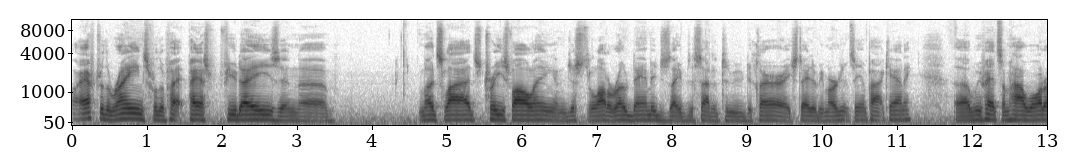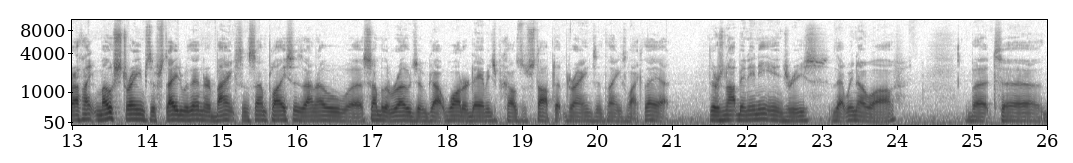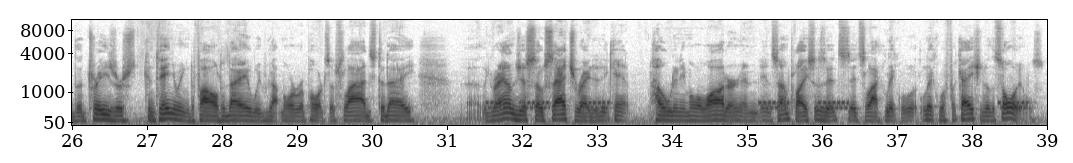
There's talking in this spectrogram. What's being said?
After the rains for the past few days and uh, mudslides, trees falling, and just a lot of road damage, they've decided to declare a state of emergency in Pike County. Uh, we've had some high water. I think most streams have stayed within their banks in some places. I know uh, some of the roads have got water damage because of stopped up drains and things like that. There's not been any injuries that we know of, but uh, the trees are continuing to fall today. We've got more reports of slides today. Uh, the ground's just so saturated it can't hold any more water, and in some places it's it's like liquefaction of the soils.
